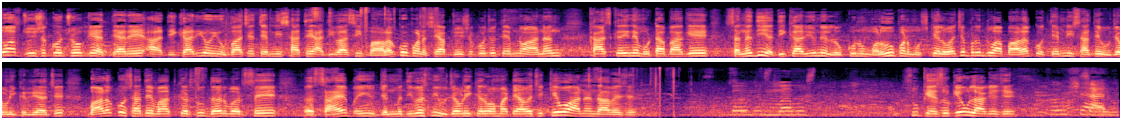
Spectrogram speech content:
તો આપ જોઈ શકો છો કે અત્યારે આ અધિકારીઓ અહીં ઊભા છે, તેમની સાથે આદિવાસી બાળકો પણ છે. આપ જોઈ શકો છો તેમનો આનંદ, ખાસ કરીને મોટા ભાગે સનદી અધિકારીઓને લોકોનું મળવું પણ મુશ્કેલ હોય છે, પરંતુ આ બાળકો તેમની સાથે ઉજવણી કરી રહ્યા છે. બાળકો સાથે વાત કરશું. દર વર્ષે સાહેબ અહીં જન્મદિવસની ઉજવણી કરવા માટે આવે છે. કેવો આનંદ આવે છે? શું કહેશો કેવું લાગે છે? બહુ સારું.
